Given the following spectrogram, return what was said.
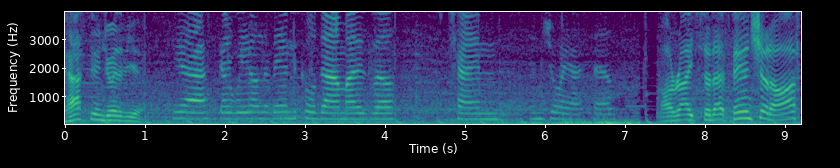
You have to enjoy the view. Yeah, gotta wait on the van to cool down. Might as well try and enjoy ourselves. All right, so that fan shut off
